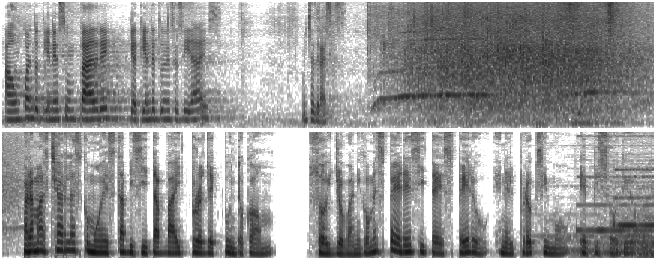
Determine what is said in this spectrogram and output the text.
aun cuando tienes un padre que atiende tus necesidades? Muchas gracias. Para más charlas como esta, visita byteproject.com. Soy Giovanni Gómez Pérez y te espero en el próximo episodio.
